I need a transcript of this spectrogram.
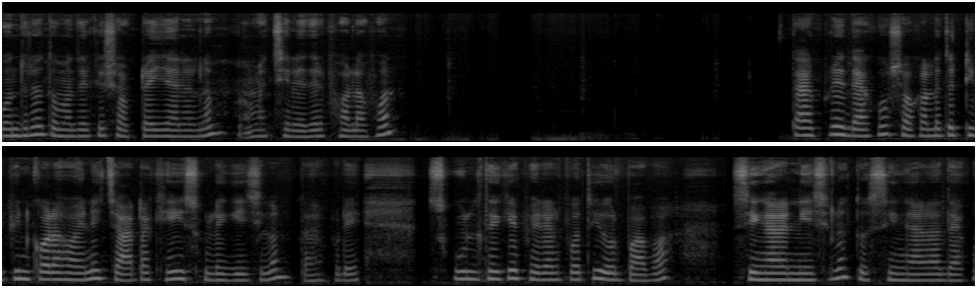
বন্ধুরা, তোমাদেরকে সবটাই জানালাম, আমার ছেলেদের ফলাফল। তারপরে দেখো সকালে তো টিফিন করা হয়নি, চাটা খেয়েই স্কুলে গিয়েছিলাম। তারপরে স্কুল থেকে ফেরার পথেই ওর বাবা সিঙ্গারা নিয়েছিল। তো সিঙ্গারা দেখো,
